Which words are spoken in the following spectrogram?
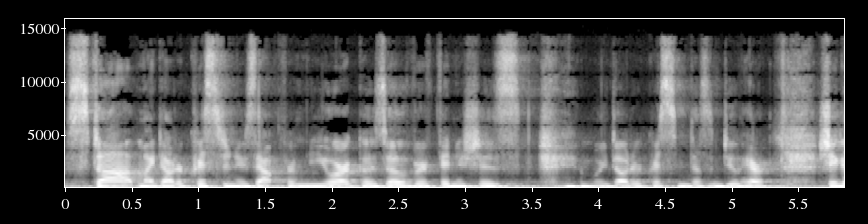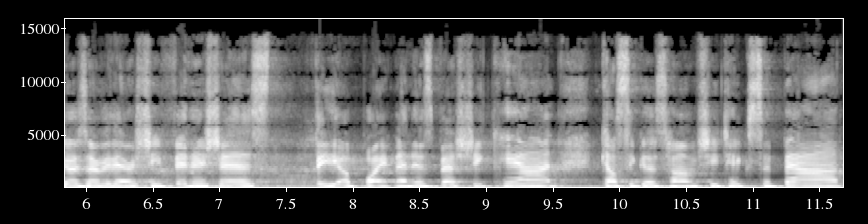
stop. My daughter Kristen, who's out from New York, goes over, finishes. my daughter Kristen doesn't do hair. She goes over there, she finishes the appointment as best she can. Kelsey goes home, she takes a bath,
